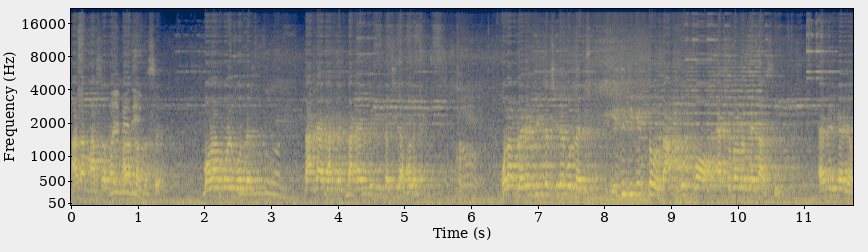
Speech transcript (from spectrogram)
আর আশরাফ ভাই খারাপ লাগতেছে। বলার পরে বললেন টাকায় থাকতেন টাকায় টিকিটটা ছিঁড়া ফেলে। ওরা প্লেনের টিকিটটা ছিঁড়ে বললেন ইজি টিকিট তো, দাম খুব কম, একশো ডলার দিয়ে কাটছি। আমেরিকায় যাব।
